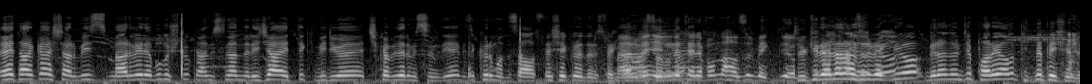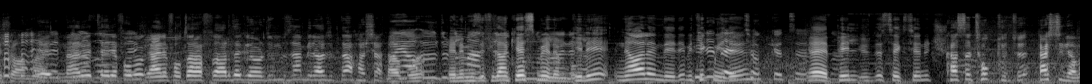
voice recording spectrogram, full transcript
Evet arkadaşlar biz Merve ile buluştuk. Kendisinden de rica ettik videoya çıkabilir misin diye. Bizi kırmadı sağ olsun. Teşekkür ederiz tekrar. Merve elinde telefonla hazır bekliyor. Çünkü neler hazır bekliyor. Bir an önce parayı alıp gitme peşinde şu anda. Evet, Merve öyle. yani fotoğraflarda gördüğümüzden birazcık daha haşat. Ya Bayağı bu öldürdüm elimizi falan kesmeyelim. öyle. Pili ne alemdeydi? Bitik Pili miydi? de çok kötü. Evet pil %83 Kasa çok kötü. Kaç GB?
